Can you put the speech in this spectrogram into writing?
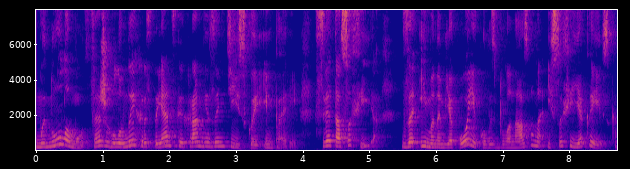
минулому це ж головний християнський храм Візантійської імперії Свята Софія, за іменем якої колись була названа і Софія Київська.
